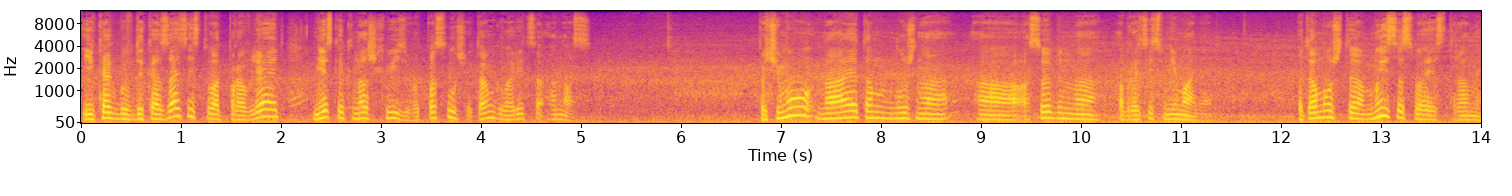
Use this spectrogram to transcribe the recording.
и как бы в доказательство отправляет несколько наших видео. Вот послушай, там говорится о нас. Почему на этом нужно а, особенно обратить внимание? Потому что мы со своей стороны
